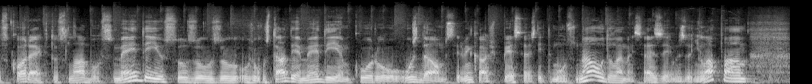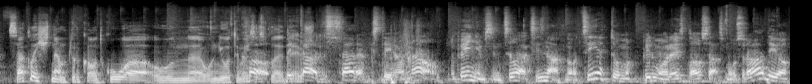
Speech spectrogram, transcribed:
tādus korektus, labus mēdījus uz, uz, uz, uz tādiem mēdījiem, kuru uzdevums ir vienkārši piesaistīt mūsu naudu, lai mēs aizējām uz viņu lapām, saklišķinām tur kaut ko un, un jūtamies izklaidējuši. Tādas saraksti jau nav. Nu, pieņemsim, cilvēks iznāk no cietuma, pirmo reizi klausās mūsu radio,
